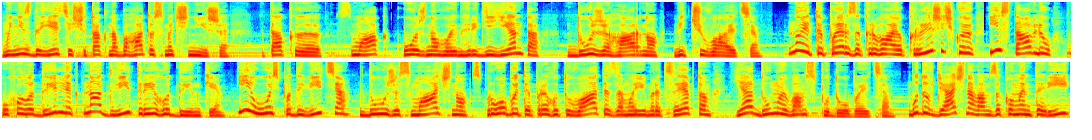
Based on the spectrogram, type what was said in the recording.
мені здається, що так набагато смачніше. Так е, смак кожного інгредієнта дуже гарно відчувається. Ну і тепер закриваю кришечкою і ставлю у холодильник на 2-3 годинки. І ось подивіться, дуже смачно. Спробуйте приготувати за моїм рецептом. Я думаю, вам сподобається. Буду вдячна вам за коментарі,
